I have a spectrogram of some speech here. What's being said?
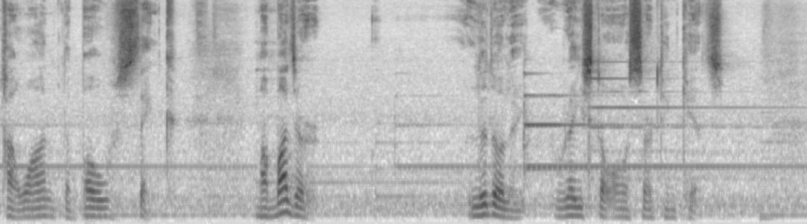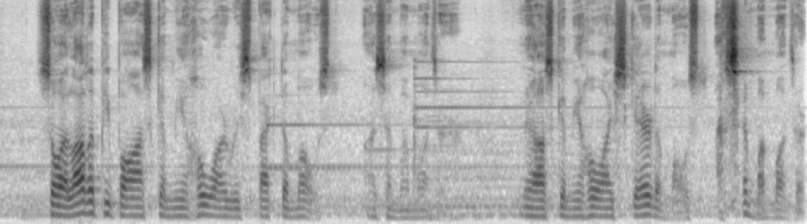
Taiwan, the boat sank. My mother literally raised all 13 kids. So a lot of people asking me who I respect the most. I said my mother. They asking me who I scare the most. I said my mother.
